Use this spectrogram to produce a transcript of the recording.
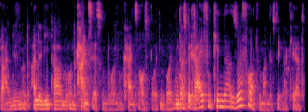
behandeln und alle lieb haben und keins essen wollen und keins ausbeuten wollen. Und das begreifen Kinder sofort, wenn man das denen erklärt.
